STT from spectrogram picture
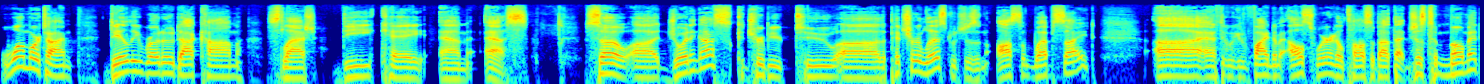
One more time, dailyroto.com slash DKMS. So, uh, joining us, contribute to uh, the Pitcher List, which is an awesome website. Uh, I think we can find him elsewhere, and he'll tell us about that in just a moment.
